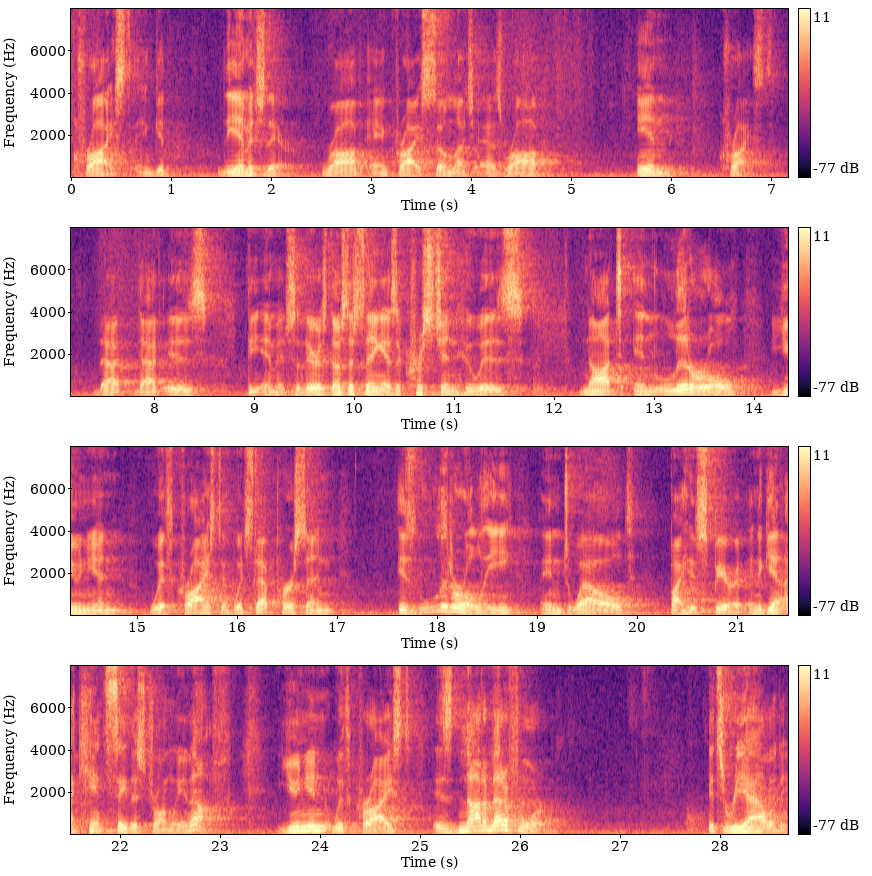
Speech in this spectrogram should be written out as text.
Christ, and get the image there. Rob and Christ, so much as Rob in Christ. That, that is the image. So there is no such thing as a Christian who is not in literal union with Christ, in which that person is literally indwelled by his Spirit. And again, I can't say this strongly enough. Union with Christ is not a metaphor. It's reality.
